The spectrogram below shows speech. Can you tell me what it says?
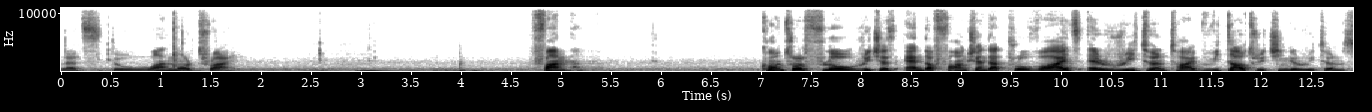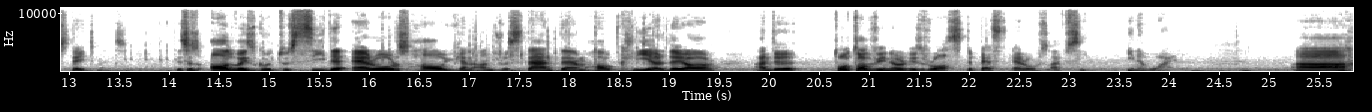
let's do one more try. Fun. Control flow reaches end of function that provides a return type without reaching a return statement. This is always good to see the errors, how you can understand them, how clear they are, and the total winner is Rust, the best errors I've seen in a while. Uh,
